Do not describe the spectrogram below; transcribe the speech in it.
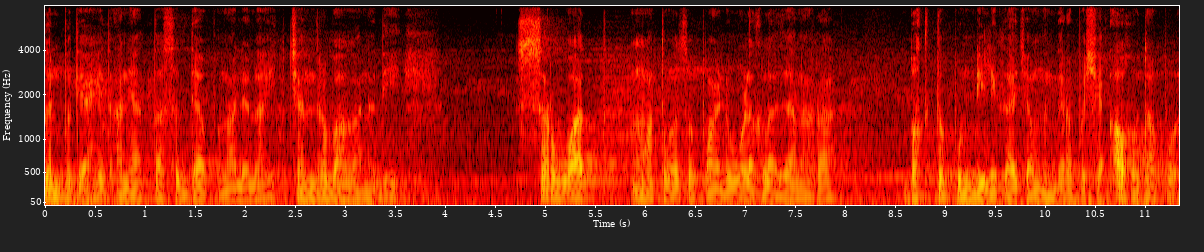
गणपती आहेत. आणि आत्ता सध्या आपण आलेलो आहे चंद्रभागा नदी. सर्वात महत्त्वाचा पॉईंट ओळखला जाणारा भक्त पुंडलिकाच्या मंदिरापाशी आहोत आपण.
